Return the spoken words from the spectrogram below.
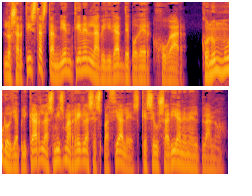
los artistas también tienen la habilidad de poder jugar con un muro y aplicar las mismas reglas espaciales que se usarían en el plano.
